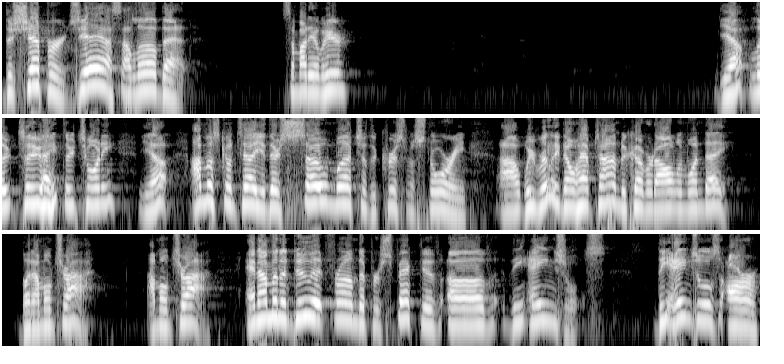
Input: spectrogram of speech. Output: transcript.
The shepherds. Yes, I love that. Somebody over here? Yep, Luke 2, 8 through 20. Yep. I'm just going to tell you, there's so much of the Christmas story. Uh, we really don't have time to cover it all in one day, but I'm going to try. I'm going to try. And I'm going to do it from the perspective of the angels. The angels are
